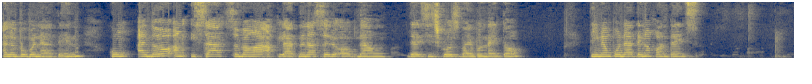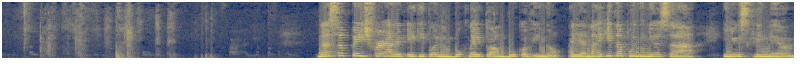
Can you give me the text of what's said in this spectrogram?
Alam po ba natin kung ano ang isa sa mga aklat na nasa loob ng Dead Sea Scrolls Bible na ito? Tingnan po natin ang contents. Nasa page 480 po ng book na ito, ang Book of Enoch. Ayan, nakikita po ninyo sa inyong screen ngayon.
